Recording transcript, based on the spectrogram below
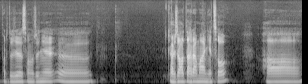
protože samozřejmě uh, každá ta hra má něco a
